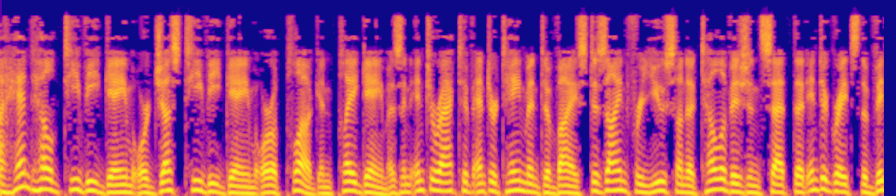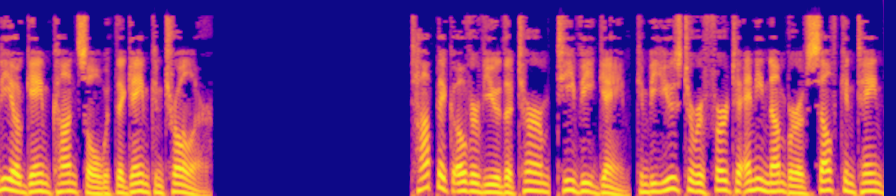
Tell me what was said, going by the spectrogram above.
A handheld TV game or just TV game or a plug-and-play game is an interactive entertainment device designed for use on a television set that integrates the video game console with the game controller. Topic overview The term TV game can be used to refer to any number of self-contained,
